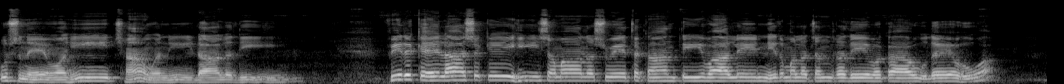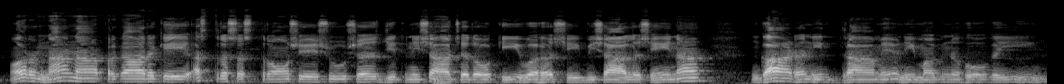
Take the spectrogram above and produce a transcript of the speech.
उसने वहीं छावनी डाल दी। फिर कैलाश के ही समान श्वेत कांति वाले निर्मल चंद्रदेव का उदय हुआ। और नाना प्रकार के अस्त्र शस्त्रों से सुसज्जित निशाचरों की वह सी विशाल सेना गाढ़ निद्रा में निमग्न हो गई।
